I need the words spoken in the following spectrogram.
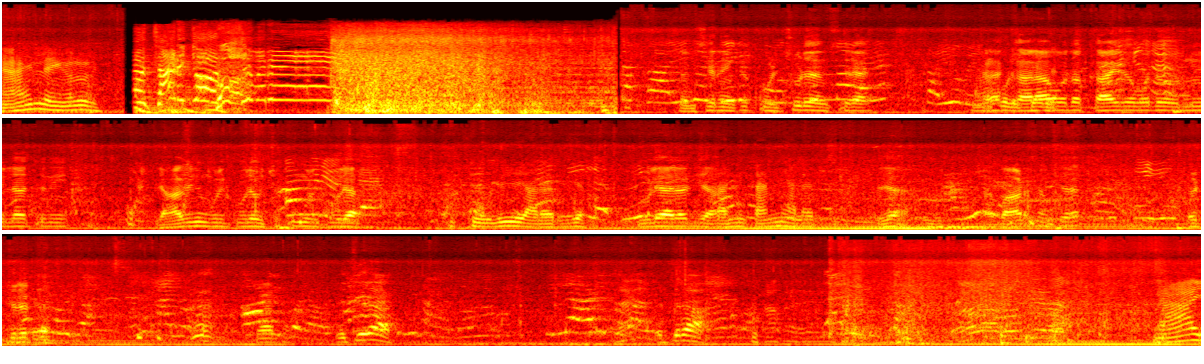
ഞാനില്ല നിങ്ങളോട് സംശയം എനിക്ക് കുളിച്ചൂടെ സംശയം കാലാബോധം കായിക ബോധം ഒന്നുമില്ലാത്ത നീ രാവിലെയും കുളിക്കൂല ഉച്ചക്കും കുളിക്കൂല. കുളി അലർജിയ. കുളി അലർജിയ? തന്നെ തന്നി അലർജി. പാട സംശയം എട്ടിലൊക്കെ ഞാൻ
